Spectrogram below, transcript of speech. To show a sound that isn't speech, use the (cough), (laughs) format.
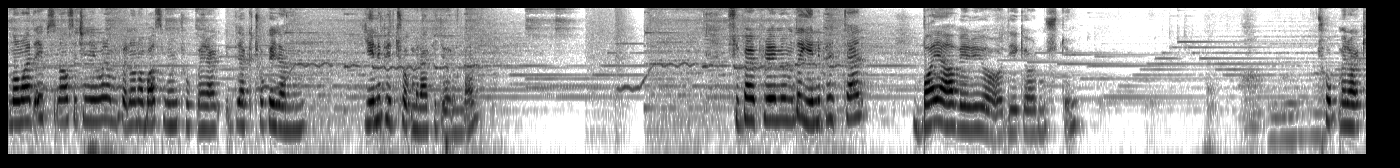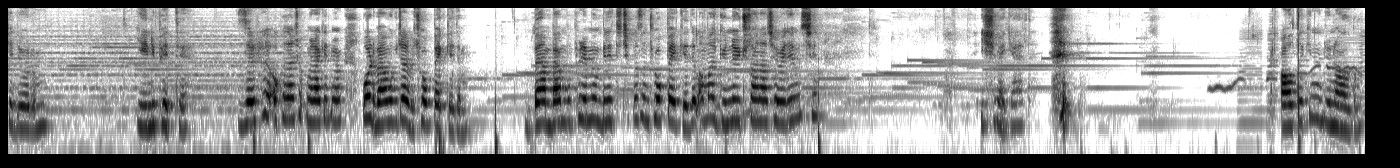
Normalde hepsini al seçeneği var ama ben ona basmıyorum. Çok merak, bir çok heyecanlıyım. Yeni pet çok merak ediyorum ben. Super Premium'da yeni petten bayağı veriyor diye görmüştüm. Çok merak ediyorum. Yeni peti. Zırhı o kadar çok merak etmiyorum. Bu arada ben bu güzel çok bekledim. Ben ben bu premium bileti çıkmasını çok bekledim ama günde 3 tane açabildiğimiz için işime geldi. (laughs) Alttakini dün aldım.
